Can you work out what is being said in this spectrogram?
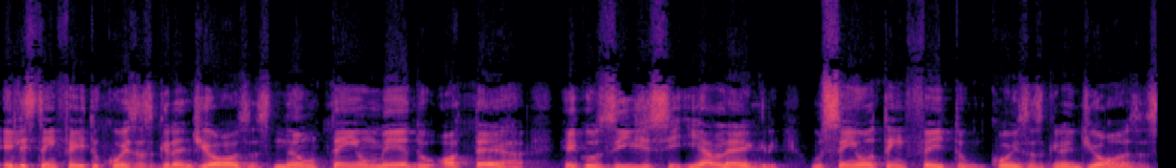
Eles têm feito coisas grandiosas. Não tenham medo, ó terra. Regozije-se e alegre. O Senhor tem feito coisas grandiosas.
